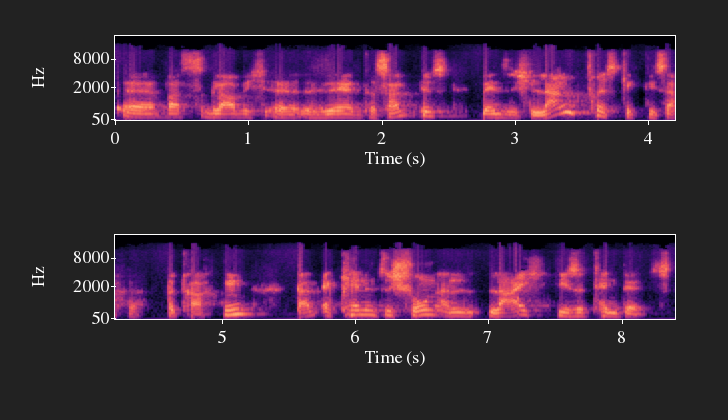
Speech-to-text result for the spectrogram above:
äh, was glaube ich äh, sehr interessant ist, wenn Sie sich langfristig die Sache betrachten, dann erkennen Sie schon an leicht diese Tendenz.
